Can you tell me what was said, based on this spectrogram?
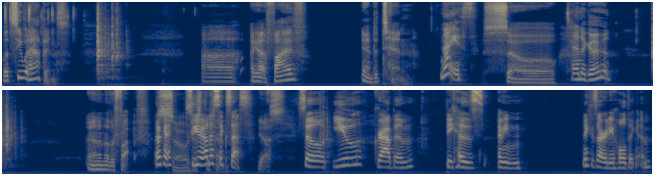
let's see what happens. Uh, I got a five and a ten. Nice. So Ten again. and another five. Okay. So, So, you got a 10. success. Yes. So you grab him because I mean Nick is already holding him.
